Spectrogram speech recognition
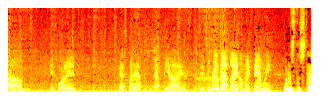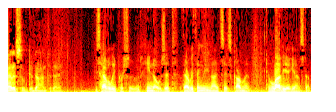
um, he's wanted, I guess, by the F- FBI. It's a real bad light on my family. What is the status of Gadahn today? He's heavily pursued. He knows it. With everything the United States government can levy against him.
